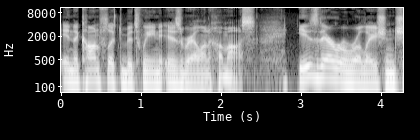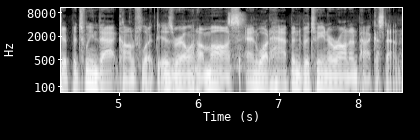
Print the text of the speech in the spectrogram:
in the conflict between Israel and Hamas. Is there a relationship between that conflict, Israel and Hamas, and what happened between Iran and Pakistan?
